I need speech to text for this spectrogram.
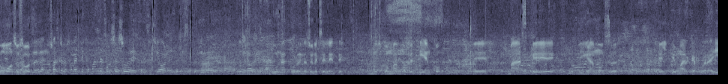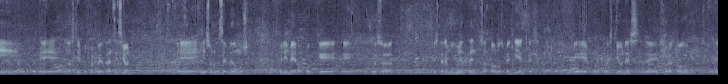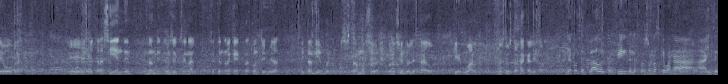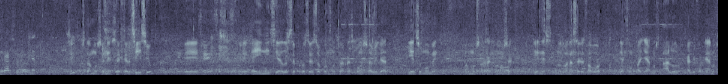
No, a sus órdenes, nomás que nos comente, ¿cómo anda el proceso de transición en lo que se refiere al gobierno del Estado? Una coordinación excelente, nos tomamos el tiempo, eh, más que, digamos, eh, el que marca por ahí eh, los tiempos propios de transición, eh, y eso nos ha servido mucho. Primero porque pues, ah, estaremos muy atentos a todos los pendientes que por cuestiones, de, sobre todo de obra, eh, que trascienden una administración seccional, se tendrá que dar continuidad. Y también, bueno, pues estamos eh, conociendo el estado que guarda nuestro estado de California. ¿Ya ha contemplado el perfil de las personas que van a, a integrar su gabinete? Sí, estamos en ese ejercicio. eh, eh, he iniciado ese proceso con mucha responsabilidad y en su momento vamos a reconocer quienes nos van a hacer el favor de acompañarnos a los californianos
